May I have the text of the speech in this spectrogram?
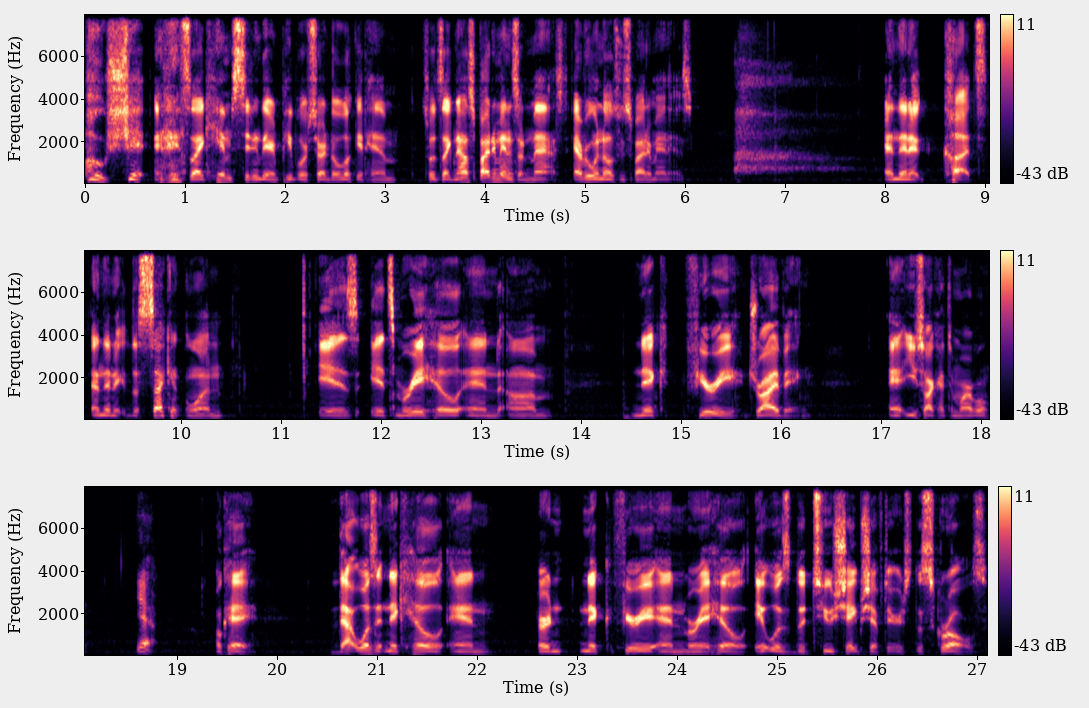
oh shit, and it's like him sitting there, and people are starting to look at him. So it's like now Spider Man is unmasked. Everyone knows who Spider Man is. And then it cuts, and then it, the second one is it's Maria Hill and um, Nick Fury driving. And you saw Captain Marvel? Yeah. Okay, that wasn't Nick Hill and or Nick Fury and Maria Hill. It was the two shapeshifters, the Skrulls.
